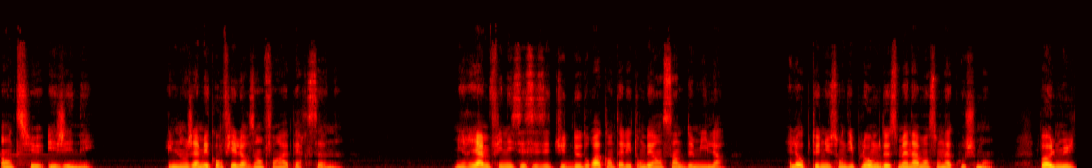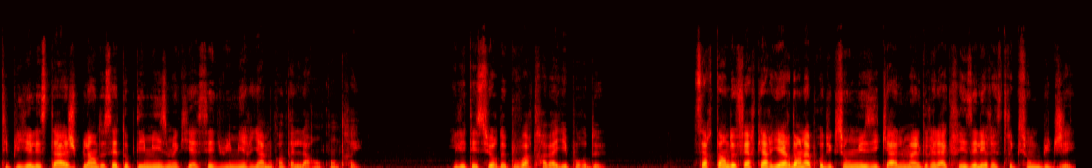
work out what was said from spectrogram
anxieux et gênés. Ils n'ont jamais confié leurs enfants à personne. Myriam finissait ses études de droit quand elle est tombée enceinte de Mila. Elle a obtenu son diplôme deux semaines avant son accouchement. Paul multipliait les stages, plein de cet optimisme qui a séduit Myriam quand elle l'a rencontré. Il était sûr de pouvoir travailler pour deux. Certain de faire carrière dans la production musicale malgré la crise et les restrictions de budget.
